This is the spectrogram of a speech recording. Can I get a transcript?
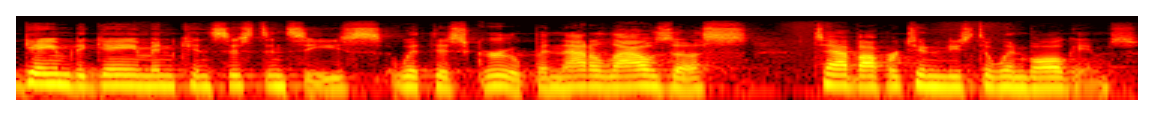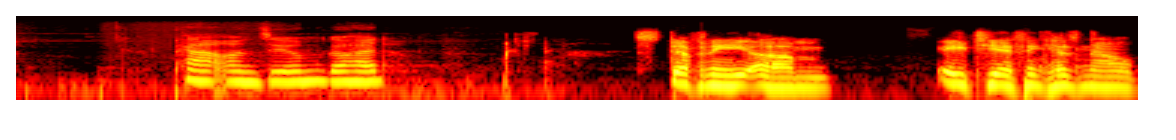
game to game inconsistencies with this group. And that allows us to have opportunities to win ball games. Pat on Zoom, go ahead. Stephanie, um, AT, I think, has now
